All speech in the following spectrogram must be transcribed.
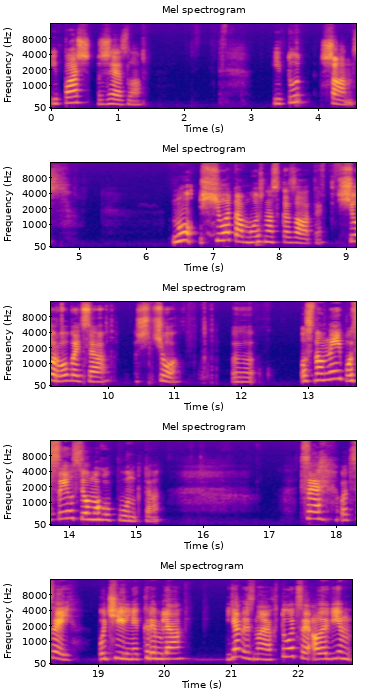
І паш жезлов. І тут шанс. Ну, що там можна сказати? Що робиться? Що? Е, основний посил сьомого пункту. Це оцей очільник Кремля. Я не знаю, хто це, але він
